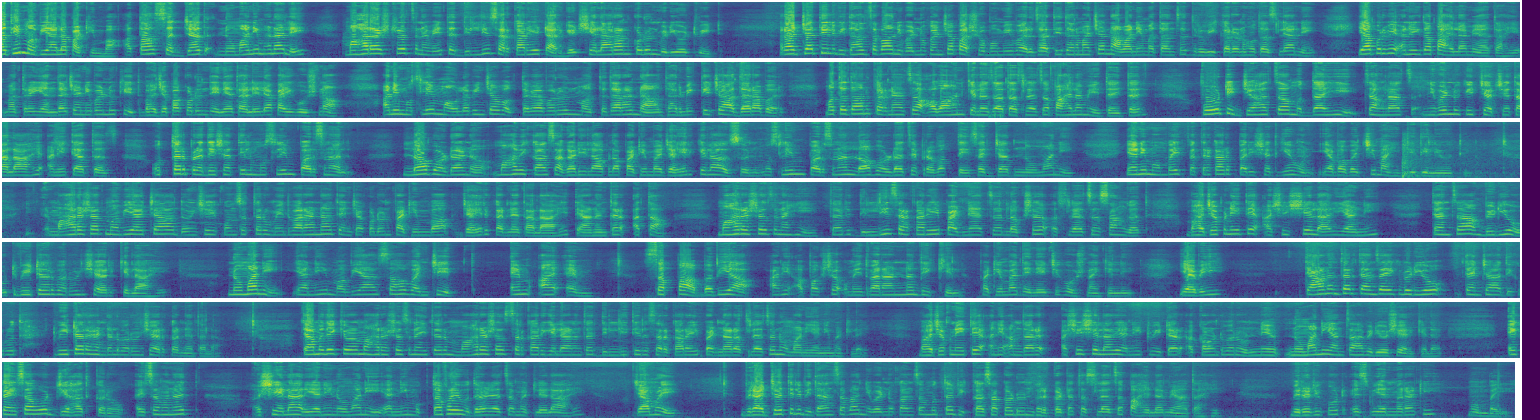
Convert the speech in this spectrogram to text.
आधी मवियाला पाठिंबा. आता सज्जाद नोमानी म्हणाले महाराष्ट्रच नव्हे तर दिल्ली सरकार हे टार्गेट शेलारांकडून व्हिडिओ ट्विट. राज्यातील विधानसभा निवडणुकांच्या पार्श्वभूमीवर जाती धर्माच्या नावाने मतांचं ध्रुवीकरण होत असल्याने यापूर्वी अनेकदा पाहायला मिळत आहे. मात्र यंदाच्या निवडणुकीत भाजपाकडून देण्यात आलेल्या काही घोषणा आणि मुस्लिम मौलवींच्या वक्तव्यावरून मतदारांना धार्मिकतेच्या आधारावर मतदान करण्याचं आवाहन केलं जात असल्याचं पाहायला मिळतंय. तर व्होट जिहादचा मुद्दाही चांगलाच निवडणुकीत चर्चेत आला आहे आणि त्यातच उत्तर प्रदेशातील मुस्लिम पर्सनल लॉ बोर्डानं महाविकास आघाडीला आपला पाठिंबा जाहीर केला असून मुस्लिम पर्सनल लॉ बोर्डाचे प्रवक्ते सज्जाद नोमानी यांनी मुंबईत पत्रकार परिषद घेऊन याबाबतची माहिती दिली होती. महाराष्ट्रात मवियाच्या दोनशे एकोणसत्तर उमेदवारांना त्यांच्याकडून पाठिंबा जाहीर करण्यात आला आहे. त्यानंतर आता महाराष्ट्रच नाही तर दिल्ली सरकारही पाडण्याचं लक्ष असल्याचं सांगत भाजप नेते आशिष शेलार यांनी त्यांचा व्हिडिओ ट्विटरवरून शेअर केला आहे. नोमानी यांनी मबियासह वंचित एम आय एम सपा बबिया आणि अपक्ष उमेदवारांना देखील पाठिंबा देण्याची घोषणा केली. यावेळी त्यानंतर त्यांचा एक व्हिडिओ त्यांच्या अधिकृत ट्विटर हँडलवरून शेअर करण्यात आला. त्यामध्ये केवळ महाराष्ट्रच नाही तर महाराष्ट्रात सरकार गेल्यानंतर दिल्लीतील सरकारही पडणार असल्याचं नोमानी यांनी म्हटलंय. भाजप नेते आणि आमदार आशिष शेलार यांनी ट्विटर अकाउंटवरून ने नोमानी यांचा हा व्हिडिओ शेअर केला आहे एक ऐसा वोट जिहाद करो ऐसा म्हणत शेलार यांनी नोमानी यांनी मुक्ताफळे उधळल्याचं म्हटलेलं आहे. ज्यामुळे राज्यातील विधानसभा निवडणुकांचा मुद्दा विकासाकडून भरकटत असल्याचं पाहायला मिळत आहे. Bureau report S B N Marathi Mumbai.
